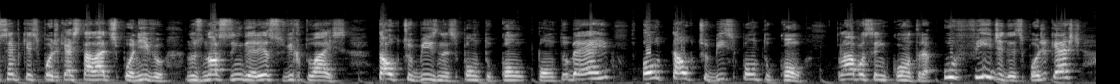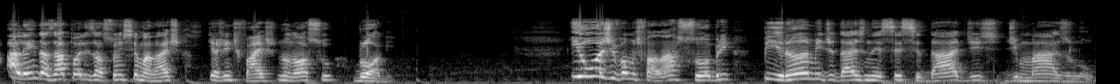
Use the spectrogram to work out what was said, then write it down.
sempre que esse podcast está lá disponível nos nossos endereços virtuais talktobusiness.com.br ou talktobiz.com. Lá você encontra o feed desse podcast, além das atualizações semanais que a gente faz no nosso blog. E hoje vamos falar sobre pirâmide das necessidades de Maslow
